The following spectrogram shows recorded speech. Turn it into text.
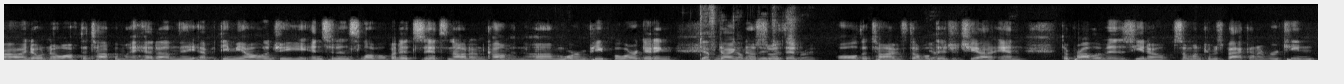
Uh, I don't know off the top of my head on the epidemiology incidence level, but it's it's not uncommon. Uh, more people are getting Definitely diagnosed digits, with it right. all the time. It's double yeah. digits, yeah. And the problem is, you know, someone comes back on a routine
